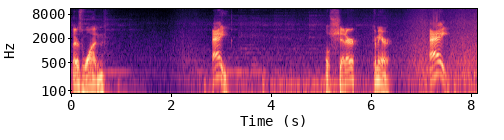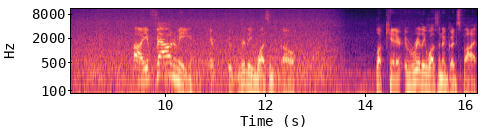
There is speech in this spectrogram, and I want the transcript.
There's one. Hey! Little shitter. Come here. Hey! Oh, you found me. It, it really wasn't, though. Look, kid, it, it really wasn't a good spot.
